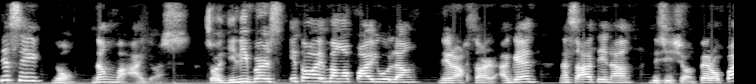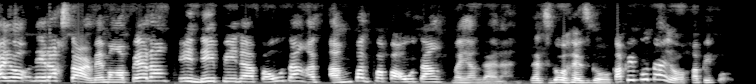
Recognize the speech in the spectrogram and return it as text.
just say no ng maayos. So, delivers, ito ay mga payo lang ni Rockstar. Again, nasa atin ang desisyon. Pero payo ni Rockstar, may mga perang hindi pinapautang at ang pagpapautang may hangganan. Let's go, let's go. Kapi po tayo, kapi po.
